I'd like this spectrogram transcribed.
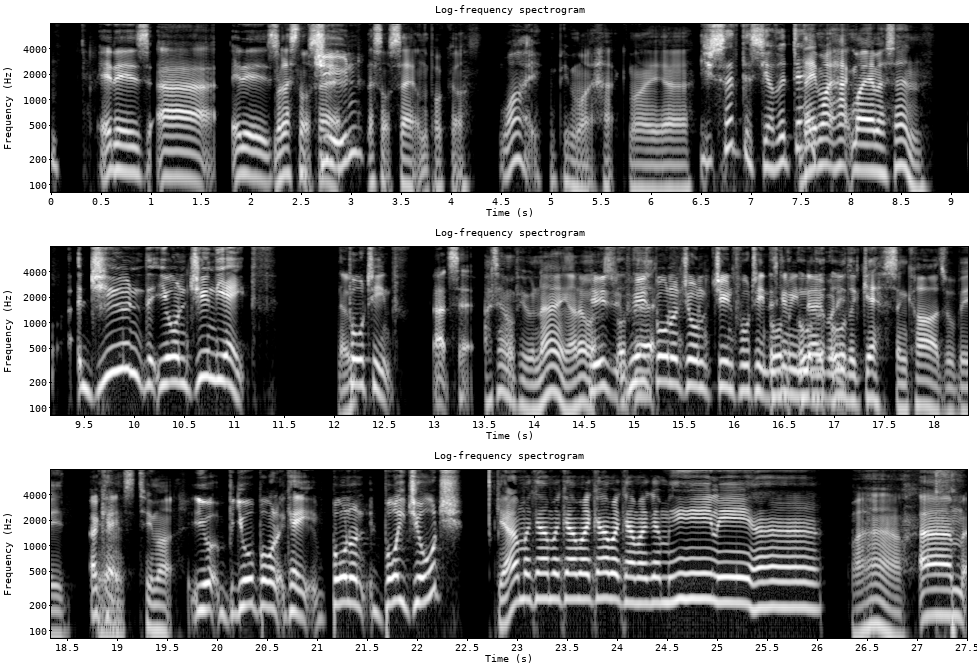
it is. Uh. It is. But let's not say June. It. Let's not say it on the podcast. Why? People might hack my. Uh, You said this the other day. they might hack my MSN. June. That you're on June the eighth, No, fourteenth. That's it. I don't want people knowing. I don't. Who's want, who's born on June June fourteenth? There's all, gonna be the- all the- nobody. all the gifts and cards will be. you Okay. know, it's too much. You're you're born. Okay, born on Boy George. Gamma gamma gamma gamma gamma Gamelia. Wow. Um.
